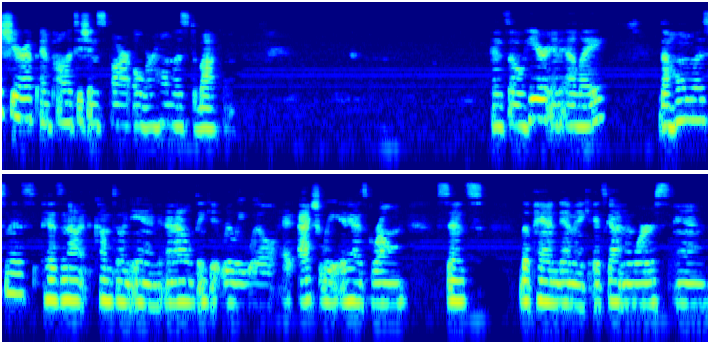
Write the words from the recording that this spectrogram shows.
sheriff and politicians spar over homeless debacle. And so here in LA, the homelessness has not come to an end, and I don't think it really will. It, actually, it has grown since the pandemic. It's gotten worse, and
